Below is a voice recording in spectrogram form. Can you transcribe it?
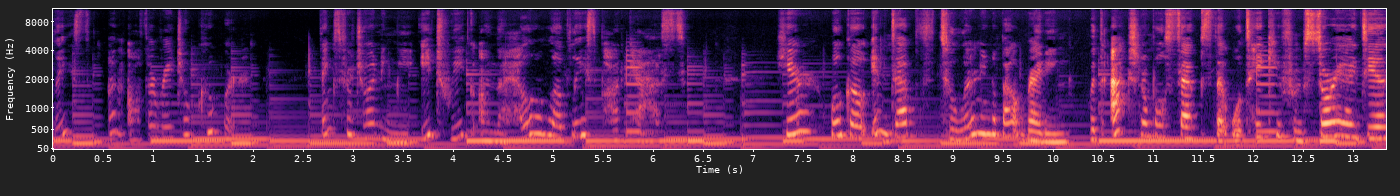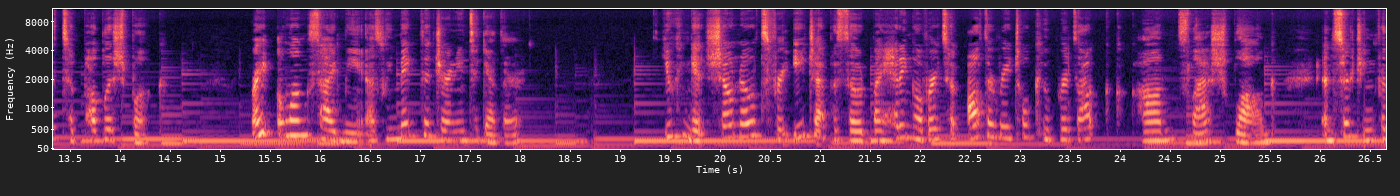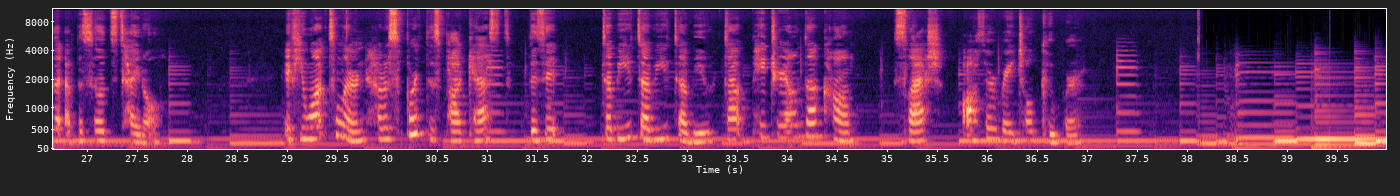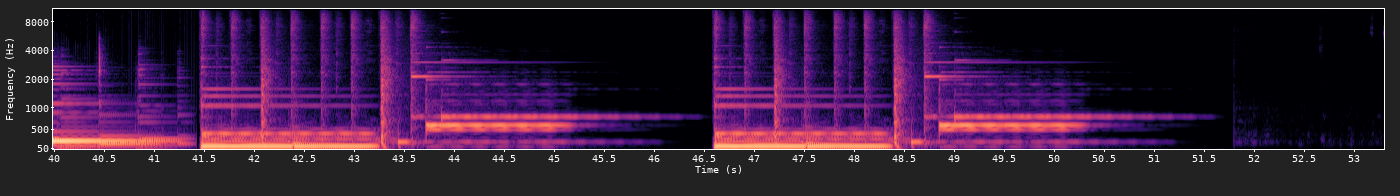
I'm author Rachel Cooper. Thanks for joining me each week on the Hello Lovelies podcast. Here, we'll go in depth to learning about writing with actionable steps that will take you from story idea to published book. Right alongside me as we make the journey together. You can get show notes for each episode by heading over to authorrachelcooper.com slash blog and searching for the episode's title. If you want to learn how to support this podcast, visit www.patreon.com slash author Rachel Cooper.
